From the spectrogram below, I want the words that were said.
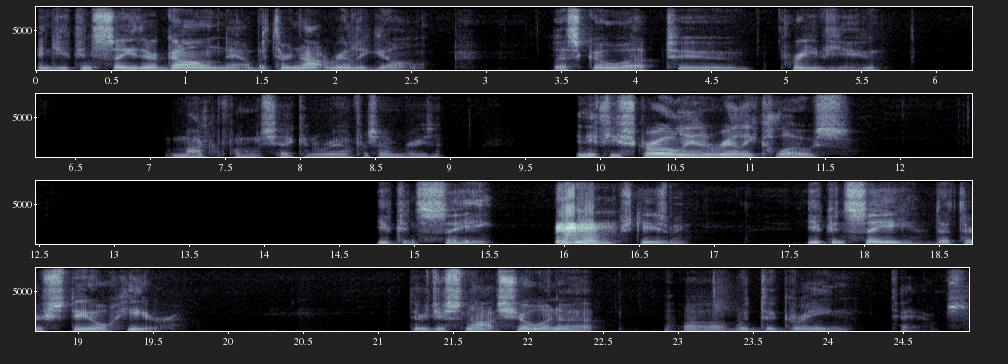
And you can see they're gone now, but they're not really gone. Let's go up to preview. The microphone shaking around for some reason. And if you scroll in really close, you can see, excuse me, you can see that they're still here. They're just not showing up uh, with the green tabs.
